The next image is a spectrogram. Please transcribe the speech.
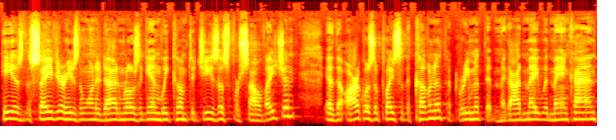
He is the Savior. He's the one who died and rose again. We come to Jesus for salvation. And the ark was a place of the covenant, the agreement that God made with mankind.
